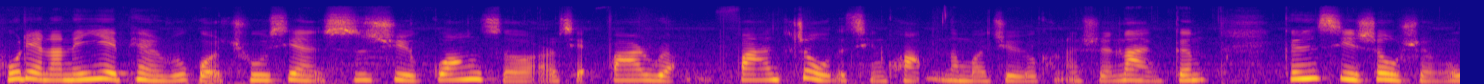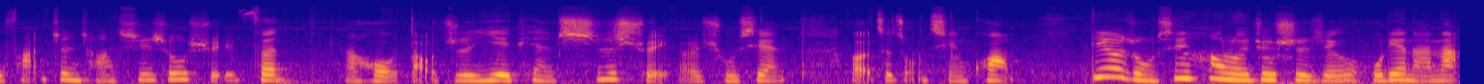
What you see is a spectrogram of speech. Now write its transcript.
蝴蝶兰的叶片如果出现失去光泽，而且发软发皱的情况，那么就有可能是烂根，根系受损，无法正常吸收水分，然后导致叶片失水而出现呃这种情况。第二种信号呢，就是这个蝴蝶兰呐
